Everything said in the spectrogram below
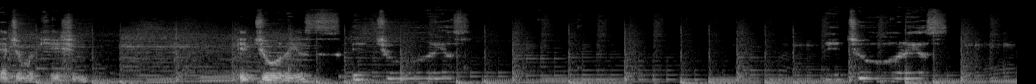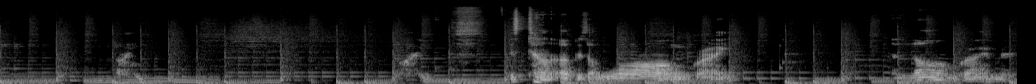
Edumacation. Ejurius. Ejurius. Ejurius. Fine. Fine. This talent up is a long grind. A long grind, man.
